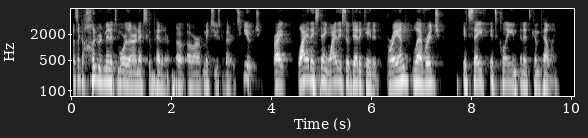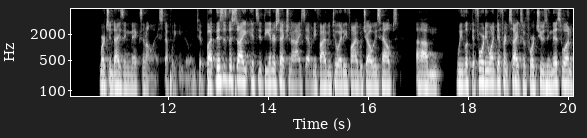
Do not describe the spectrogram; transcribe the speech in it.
That's like 100 minutes more than our next competitor, of our mixed use competitor. It's huge, right? Why are they staying? Why are they so dedicated? Brand leverage, it's safe, it's clean, and it's compelling merchandising mix and all that stuff we can go into. But this is the site. It's at the intersection of I 75 and 285, which always helps. Um, we looked at 41 different sites before choosing this one.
